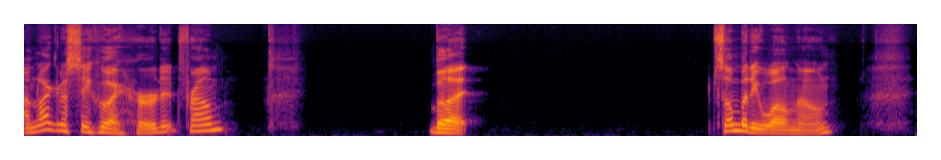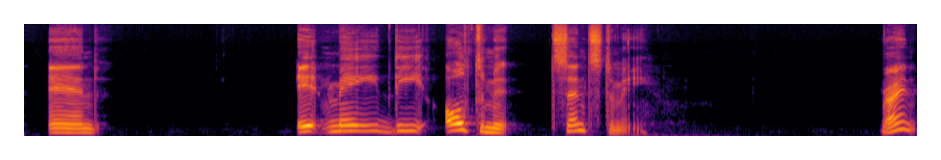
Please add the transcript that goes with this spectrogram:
I'm not going to say who I heard it from, but somebody well known. And it made the ultimate sense to me. Right?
